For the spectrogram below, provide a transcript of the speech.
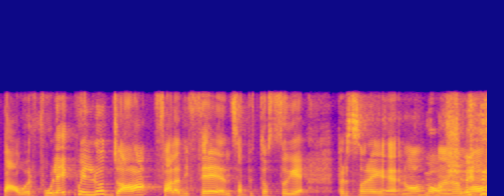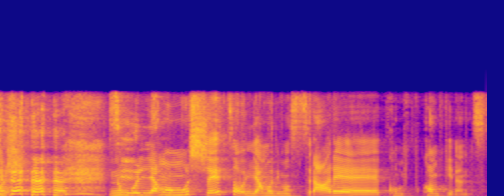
powerful e quello già fa la differenza piuttosto che persone che no, mosce. non sì, vogliamo moscezza, vogliamo dimostrare confidence.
